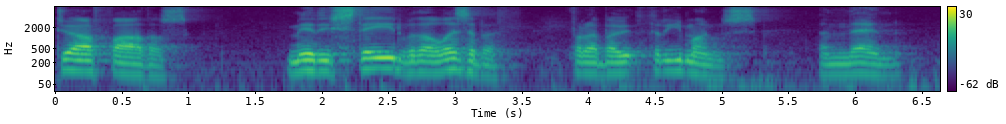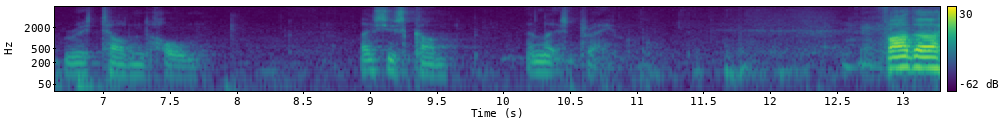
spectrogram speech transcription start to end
to our fathers. Mary stayed with Elizabeth for about three months and then returned home. Let's just come and let's pray. Father,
